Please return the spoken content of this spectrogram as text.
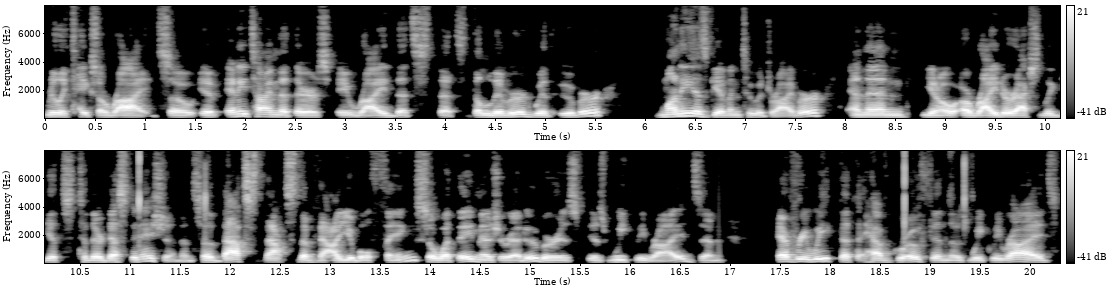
really takes a ride. So if anytime that there's a ride that's that's delivered with Uber, money is given to a driver and then you know a rider actually gets to their destination and so that's that's the valuable thing so what they measure at uber is is weekly rides and every week that they have growth in those weekly rides,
